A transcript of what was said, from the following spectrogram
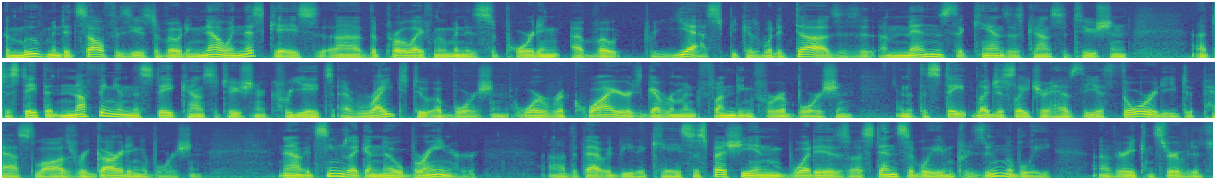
the movement itself is used to voting no. In this case, uh, the pro-life movement is supporting a vote for yes because what it does is it amends the Kansas Constitution uh, to state that nothing in the state constitution creates a right to abortion or requires government funding for abortion, and that the state legislature has the authority to pass laws regarding abortion. Now, it seems like a no brainer. Uh, that that would be the case, especially in what is ostensibly and presumably a very conservative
